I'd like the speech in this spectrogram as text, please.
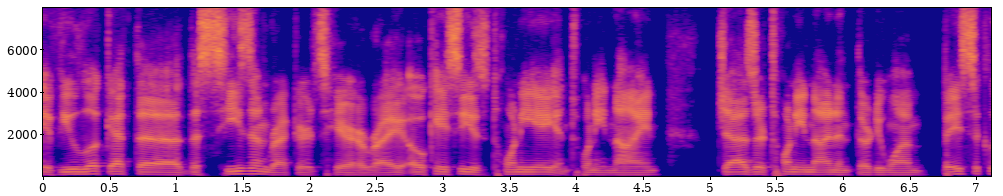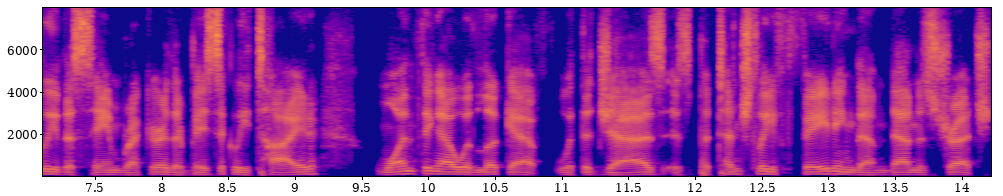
if you look at the the season records here, right? OKC is 28 and 29. Jazz are 29 and 31, basically the same record. They're basically tied. One thing I would look at with the Jazz is potentially fading them down the stretch.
